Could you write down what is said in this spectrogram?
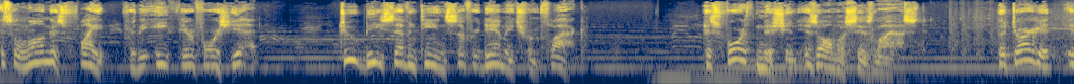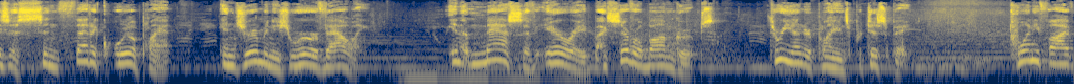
It's the longest flight for the 8th Air Force yet. Two B 17s suffer damage from flak. His fourth mission is almost his last. The target is a synthetic oil plant in Germany's Ruhr Valley. In a massive air raid by several bomb groups, 300 planes participate. 25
